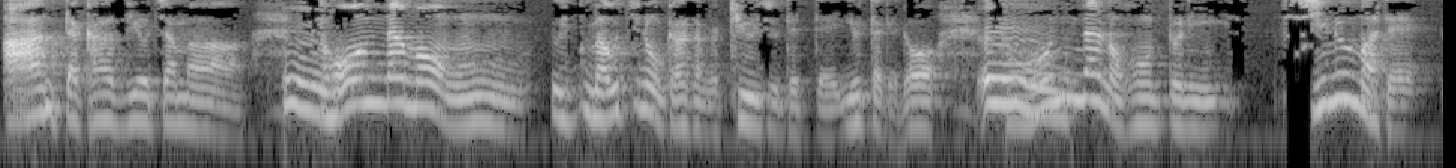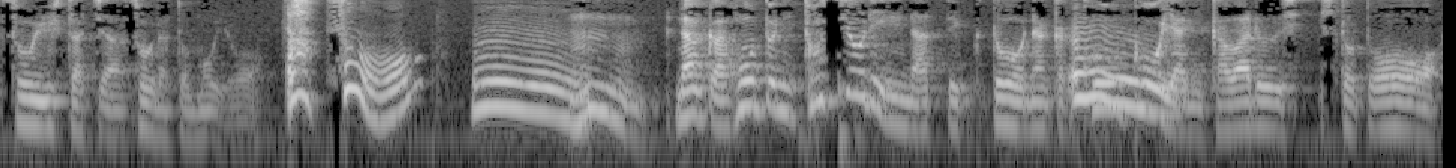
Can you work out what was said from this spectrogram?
あんた和代ちゃま、そんなもん、うち,、まあ、うちのお母さんが90でって言ったけど、そんなの本当に死ぬまでそういう人たちはそうだと思うよ。あ、そう？うん。うん、なんか本当に年寄りになっていくとなんか高校野に変わる人と、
